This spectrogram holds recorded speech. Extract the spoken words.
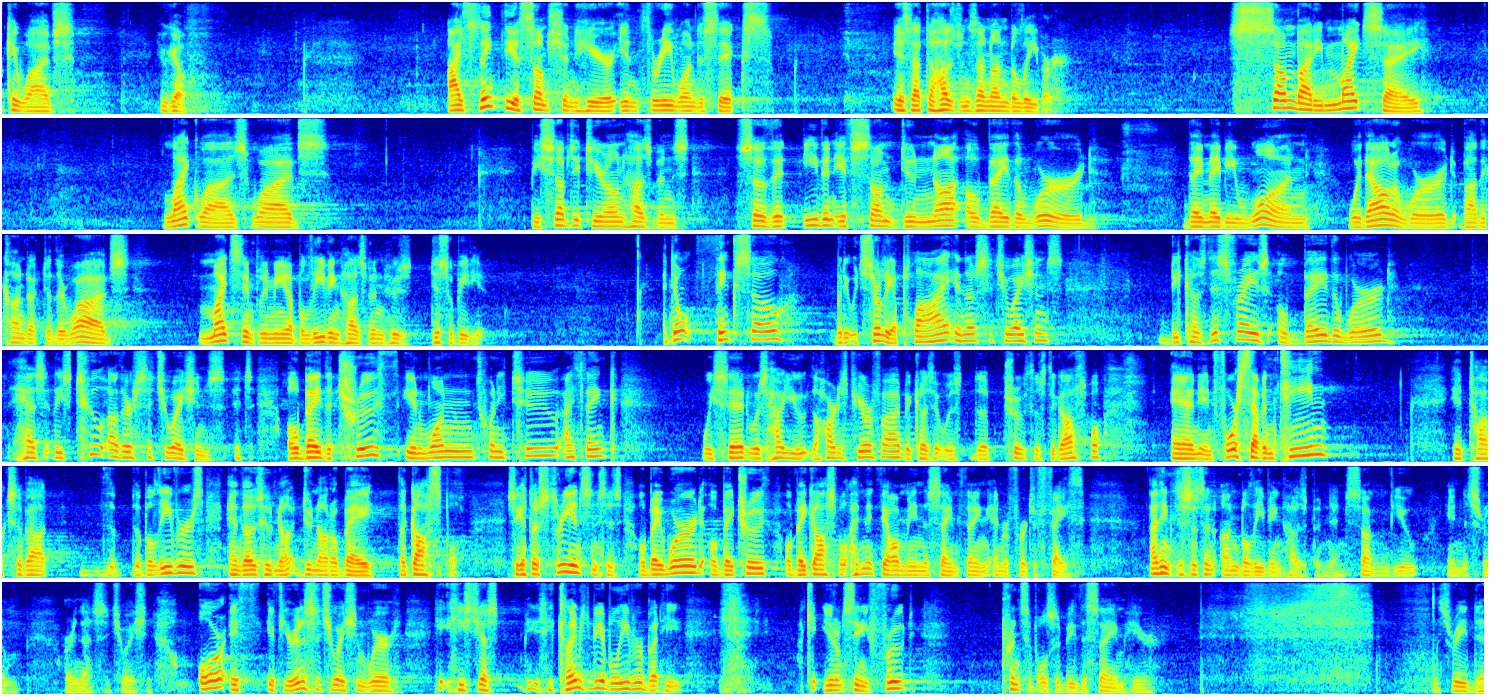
Okay, wives, here we go. I think the assumption here in 3 1 to 6 is that the husband's an unbeliever. Somebody might say, likewise, wives, be subject to your own husbands, so that even if some do not obey the word, they may be won without a word by the conduct of their wives, might simply mean a believing husband who's disobedient. I don't think so, but it would certainly apply in those situations because this phrase, obey the word, has at least two other situations. It's obey the truth in 122, I think. We said was how you the heart is purified because it was the truth is the gospel. And in 417, it talks about the, the believers and those who not, do not obey the gospel. So you get those three instances obey word, obey truth, obey gospel. I think they all mean the same thing and refer to faith. I think this is an unbelieving husband, and some of you in this room are in that situation. Or if, if you're in a situation where he, he's just, he, he, claims to be a believer, but he, he you don't see any fruit, principles would be the same here. Let's read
